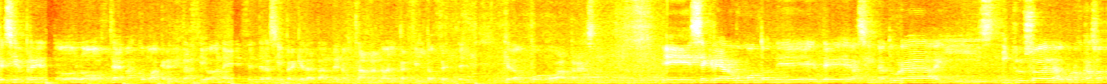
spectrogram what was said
que siempre en todos los temas como acreditaciones, etcétera, siempre queda tan denostada, ¿no? el perfil docente queda un poco atrás. Eh, se crearon un montón de, asignaturas e incluso en algunos casos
